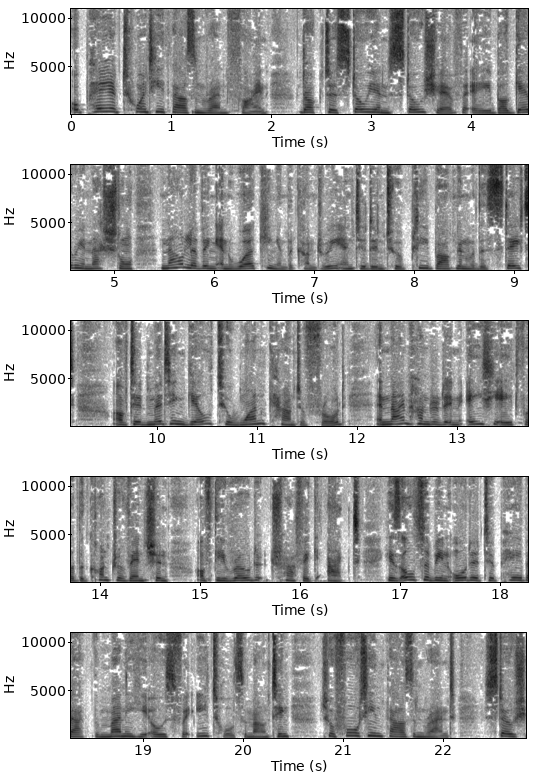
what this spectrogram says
or pay a 20,000 rand fine. Dr. Stoyan Stoshev, a Bulgarian national now living and working in the country, entered into a plea bargain with the state after admitting guilt to one count of fraud and 988 for the contravention of the Road Traffic Act. He's also been ordered to pay back the money he owes for e-tolls amounting to 14,000 rand. Stoshev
